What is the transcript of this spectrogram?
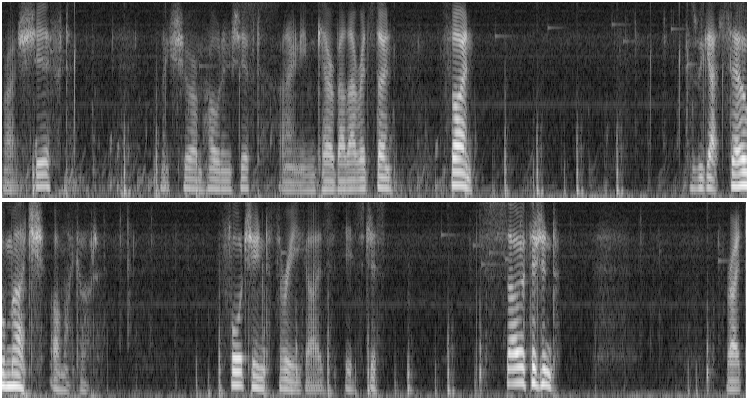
Right, shift. Make sure I'm holding shift. I don't even care about that redstone. It's fine. Because we got so much. Oh my god. Fortune 3, guys, is just so efficient. Right.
